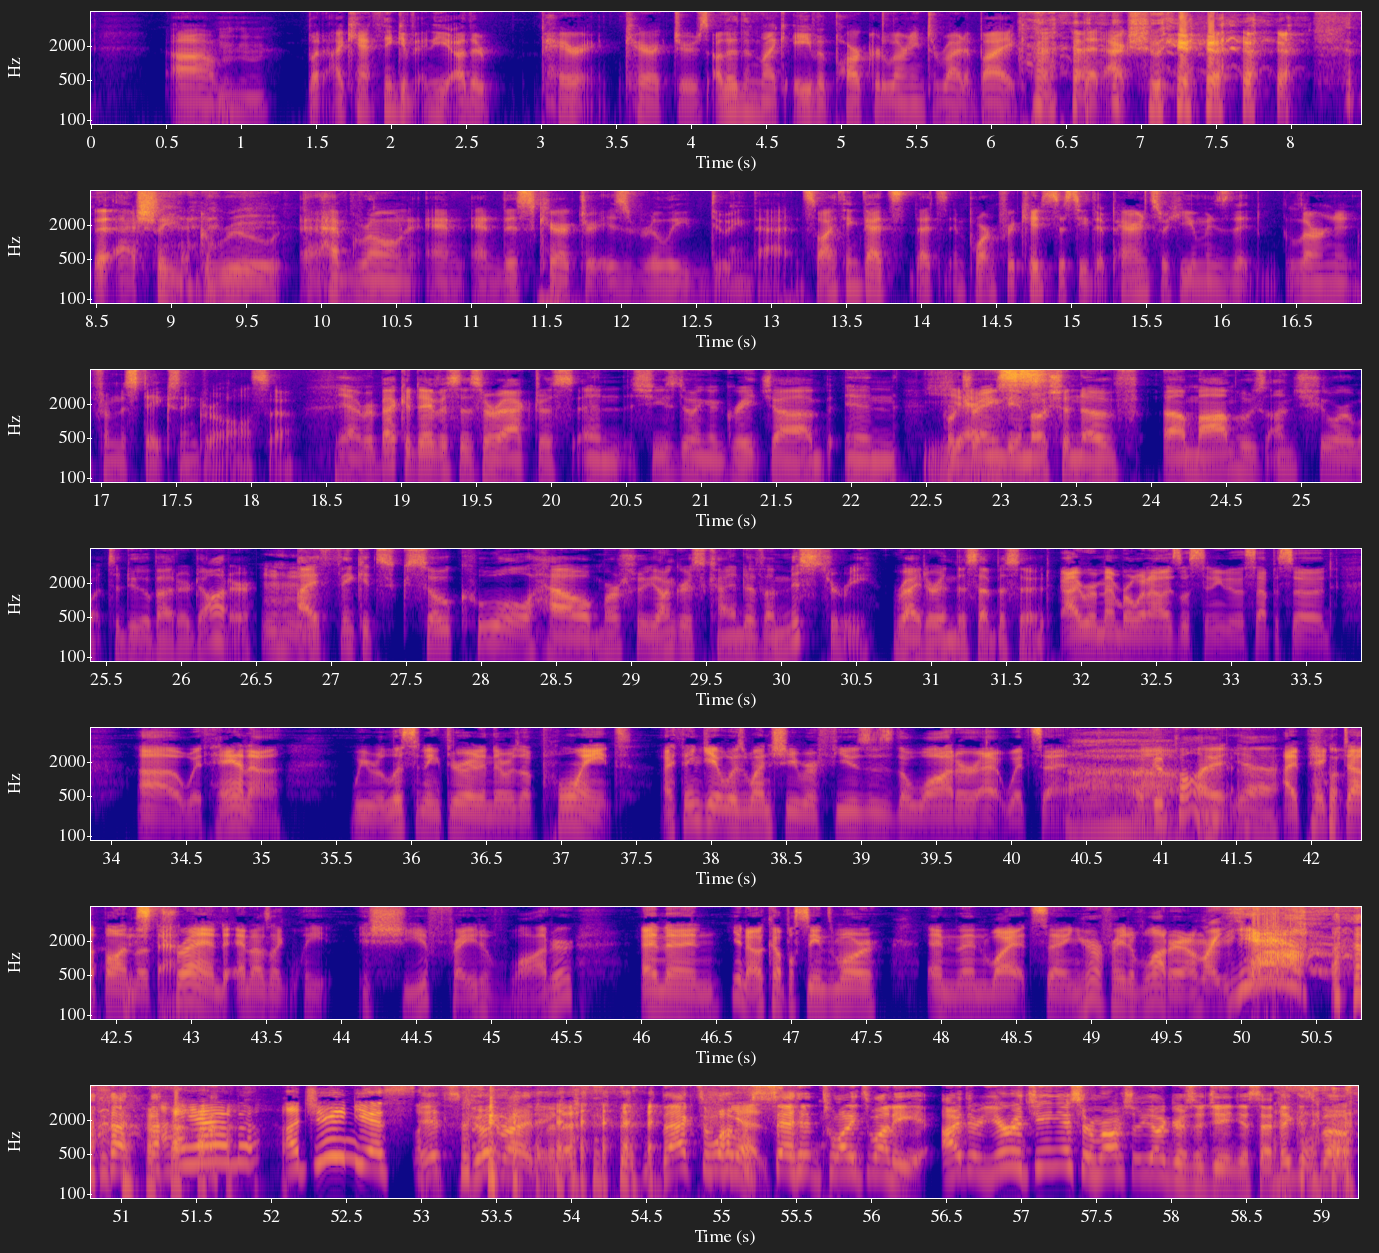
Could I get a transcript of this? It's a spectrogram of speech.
um, mm-hmm. but I can't think of any other parent characters other than like Ava Parker learning to ride a bike that actually that actually grew have grown and and this character is really doing that. And so I think that's that's important for kids to see that parents are humans that learn from mistakes and grow also. Yeah, Rebecca Davis is her actress, and she's doing a great job in portraying the emotion of a mom who's unsure what to do about her daughter. Mm-hmm. I think it's so cool how Marshall Younger is kind of a mystery writer in this episode. I remember when I was listening to this episode uh, with Hannah, we were listening through it, and there was a point. I think it was when she refuses the water at Whit's End. a good point. Yeah. I picked up on the that. trend, and I was like, "Wait, is she afraid of water?" And then, you know, a couple scenes more, and then Wyatt's saying, You're afraid of water. And I'm like, Yeah! I am a genius! It's good writing. Back to what was said in 2020. Either you're a genius or Marshall Younger's a genius. I think it's both.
